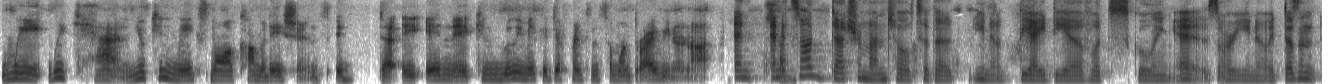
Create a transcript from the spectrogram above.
we we can. You can make small accommodations. It, it and it can really make a difference in someone thriving or not and and it's not detrimental to the you know the idea of what schooling is or you know it doesn't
